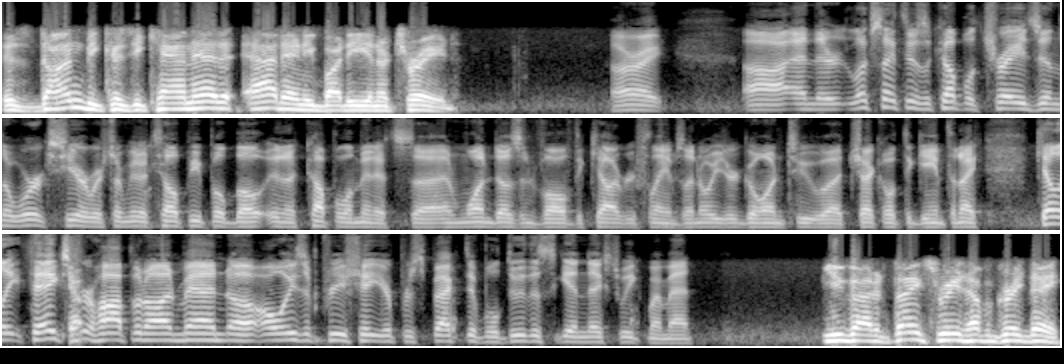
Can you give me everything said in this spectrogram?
is done because you can't add, add anybody in a trade. All right. Uh, and there looks like there's a couple of trades in the works here, which I'm going to tell people about in a couple of minutes. Uh, and one does involve the Calgary Flames. I know you're going to uh, check out the game tonight. Kelly, thanks Yep. for hopping on, man. Uh, always appreciate your perspective. We'll do this again next week, my man. You got it. Thanks, Reed. Have a great day.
